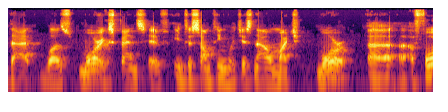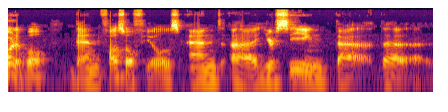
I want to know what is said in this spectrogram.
that was more expensive into something which is now much more uh, affordable than fossil fuels. And uh, you're seeing that, the,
